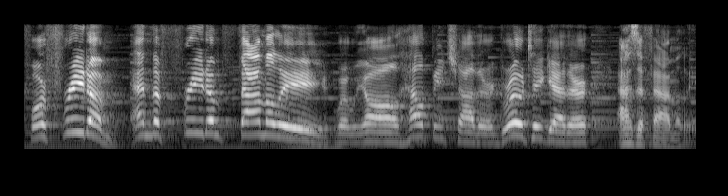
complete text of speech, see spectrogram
For freedom and the Freedom family, where we all help each other grow together as a family.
